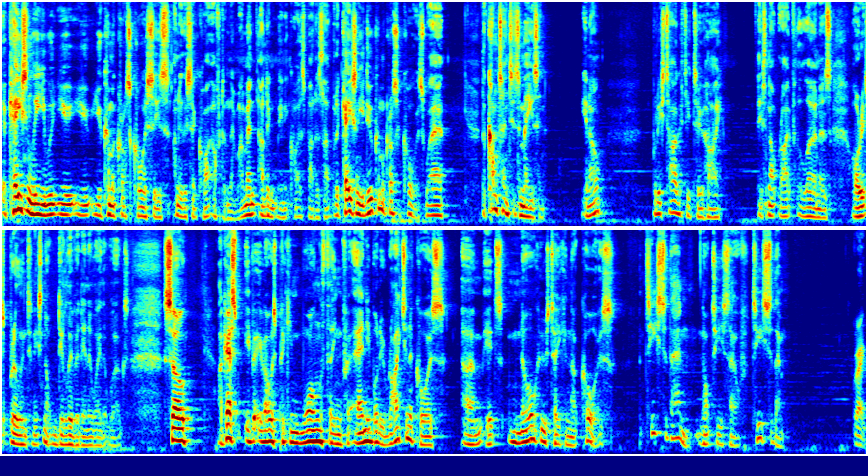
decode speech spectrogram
occasionally you you you you come across courses. I nearly said quite often. Then I meant I didn't mean it quite as bad as that. But occasionally you do come across a course where the content is amazing, you know, but it's targeted too high. It's not right for the learners, or it's brilliant and it's not delivered in a way that works. So I guess if, if I was picking one thing for anybody writing a course, um, it's know who's taking that course and teach to them, not to yourself. Teach to them. Great.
